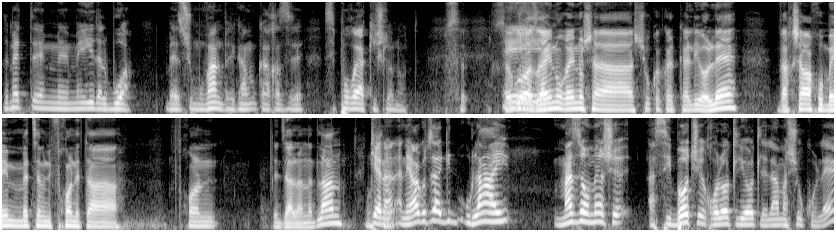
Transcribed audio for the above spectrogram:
זה באמת אה, מעיד על בועה באיזשהו מובן, וגם ככה זה סיפורי הכישלונות. סגור, אז ראינו, ראינו שהשוק הכלכלי עולה, ועכשיו אנחנו באים בעצם לבחון את ה... לבחון את זה על הנדל"ן. כן, אני רק רוצה להגיד, אולי, מה זה אומר שהסיבות שיכולות להיות ללמה שוק עולה,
